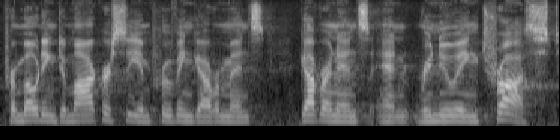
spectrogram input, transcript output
promoting democracy, improving governments, governance, and renewing trust.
